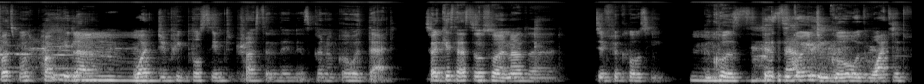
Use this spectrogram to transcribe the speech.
what's most popular, mm. what do people seem to trust, and then it's gonna go with that. So I guess that's also another difficulty because There's it's going to go with what it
